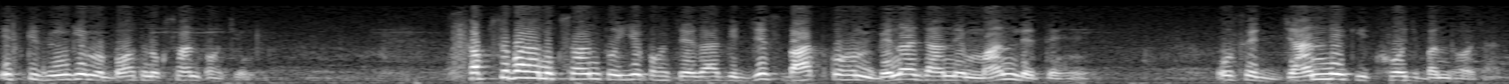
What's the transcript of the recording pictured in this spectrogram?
इसकी ज़िंदगी में बहुत नुकसान पहुँचेंगे। सबसे बड़ा नुकसान तो ये पहुंचेगा कि जिस बात को हम बिना जाने मान लेते हैं, उसे जानने की खोज बंद हो जाती है।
